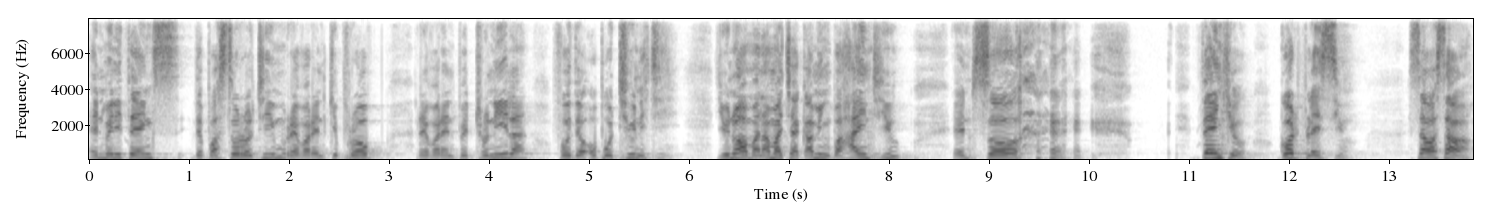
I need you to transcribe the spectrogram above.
And many thanks, the pastoral team, Reverend Kiprop, Reverend Petronila, for the opportunity. You know, I'm an amateur coming behind you. And so, thank you. God bless you. Sawa sawa.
